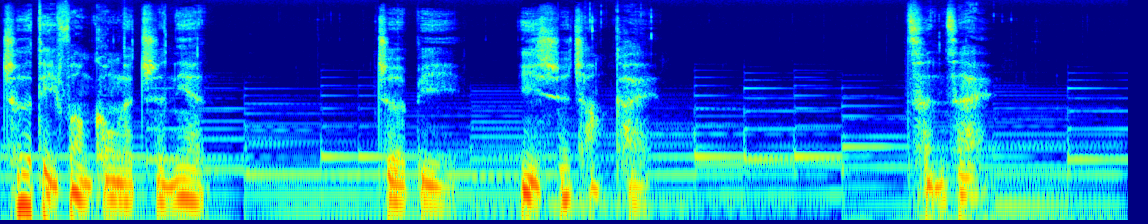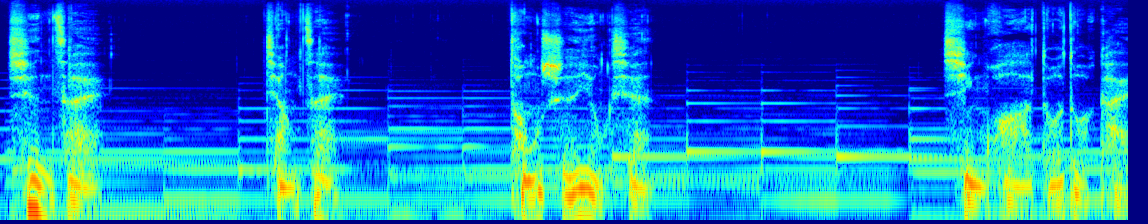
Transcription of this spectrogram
彻底放空了执念，遮蔽一时敞开。存在，现在，将在，同时涌现，心花朵朵开。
